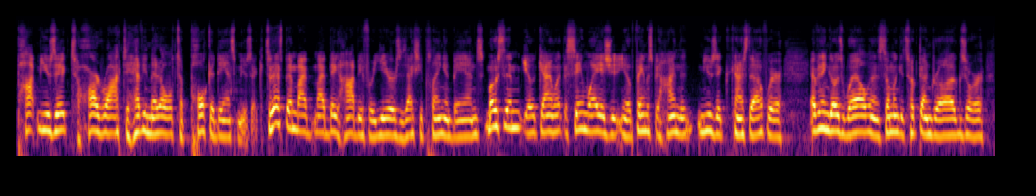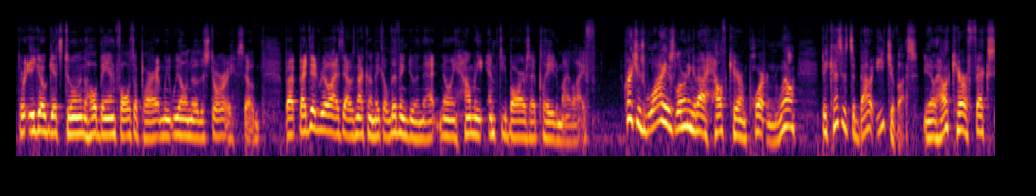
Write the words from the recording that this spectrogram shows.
pop music to hard rock to heavy metal to polka dance music. So that's been my, my big hobby for years is actually playing in bands. Most of them, you know, kind of went the same way as you, you know, famous behind the music kind of stuff where everything goes well and then someone gets hooked on drugs or their ego gets to them and the whole band falls apart and we, we all know the story. So, but, but I did realize that I was not going to make a living doing that, knowing how many empty bars I played in my life question is why is learning about healthcare important? Well, because it's about each of us. You know, healthcare affects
